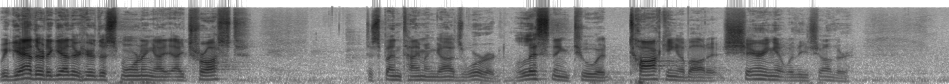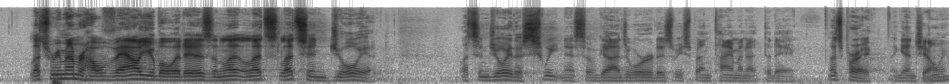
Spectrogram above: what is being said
We gather together here this morning, I, I trust, to spend time in God's Word, listening to it, talking about it, sharing it with each other. Let's remember how valuable it is and let, let's, let's enjoy it. Let's enjoy the sweetness of God's Word as we spend time in it today. Let's pray again, shall we?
